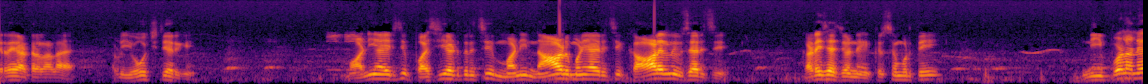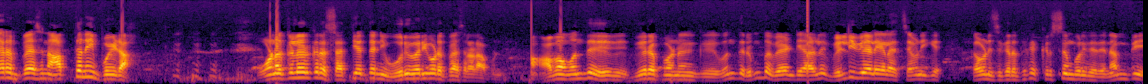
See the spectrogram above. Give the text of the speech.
இறையாற்றலால் அப்படி யோசிச்சுட்டே இருக்கேன். மணி ஆயிடுச்சு பசி எடுத்துருச்சு மணி நாலு மணி ஆயிடுச்சு காலையிலேருந்து விசாரிச்சு. கடைசியாக சொன்னேன் கிருஷ்ணமூர்த்தி நீ இவ்வளோ நேரம் பேசின அத்தனையும் போயிடா. உனக்குள்ள இருக்கிற சத்தியத்தை நீ ஒரு வரியோட பேசலடா அப்படின்னு. அவன் வந்து வீரப்பனுக்கு வந்து ரொம்ப வேண்டிய ஆள் வெள்ளி வேலைகளை செவனிக்க கவனிச்சுக்கிறதுக்கு கிருஷ்ணமூர்த்தி அதை நம்பி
